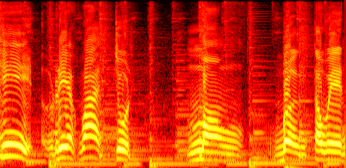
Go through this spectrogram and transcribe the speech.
ที่เรียกว่าจุดมองเบิงตะเวน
